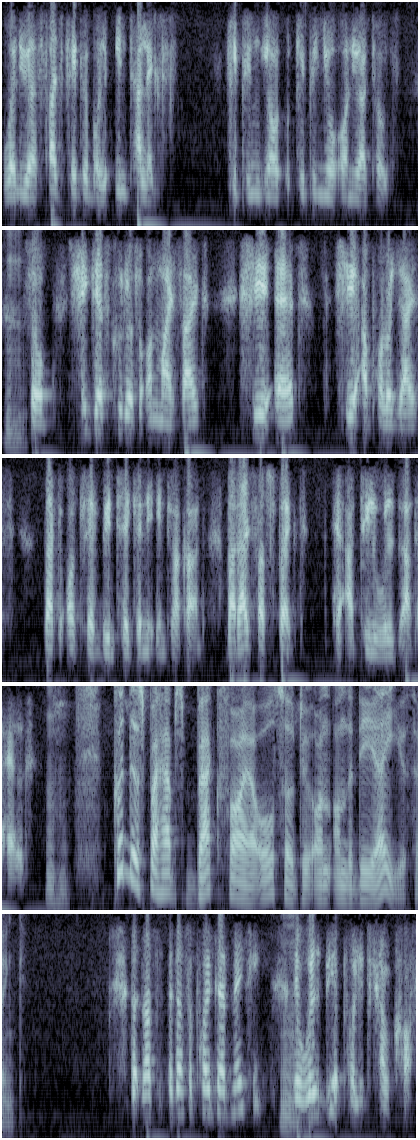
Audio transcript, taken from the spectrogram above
when you have such capable intellects keeping, your, keeping you on your toes. Mm-hmm. So she gets kudos on my side. She aired, she apologized, that ought to have been taken into account. But I suspect her appeal will be upheld. Mm-hmm. Could this perhaps backfire also to on, on the DA, you think? That, that's, that's the point I'm making. Mm. There will be a political cost.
